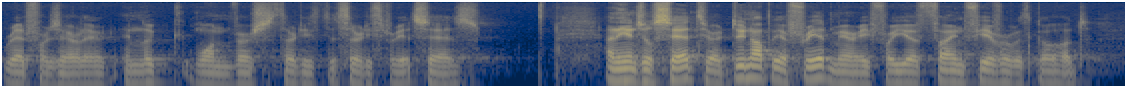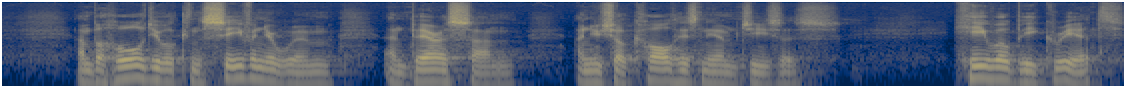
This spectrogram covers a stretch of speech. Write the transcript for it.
read for us earlier. In Luke 1, verse 30 to 33, it says, And the angel said to her, Do not be afraid, Mary, for you have found favor with God. And behold, you will conceive in your womb and bear a son, and you shall call his name Jesus. He will be great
